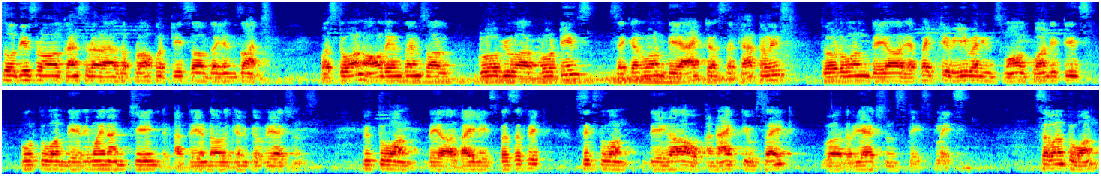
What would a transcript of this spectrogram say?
So these are all considered as the properties of the enzymes. First one, all the enzymes are globular proteins. Second one, they act as a catalyst. Third one, they are effective even in small quantities. Fourth one, they remain unchanged at the end of the chemical reactions. Fifth one, they are highly specific. Sixth one, they have an active site where the reactions takes place. Seventh one,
